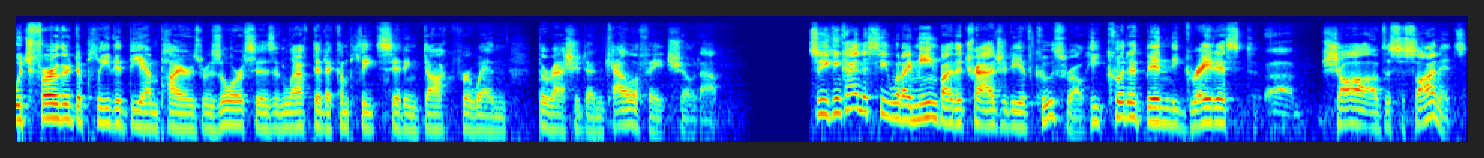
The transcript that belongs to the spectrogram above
which further depleted the empire's resources and left it a complete sitting duck for when the Rashidun Caliphate showed up. So you can kind of see what I mean by the tragedy of Khosrow. He could have been the greatest uh, Shah of the Sassanids.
